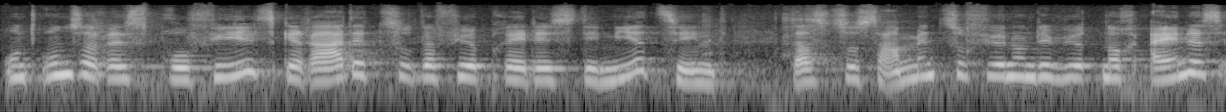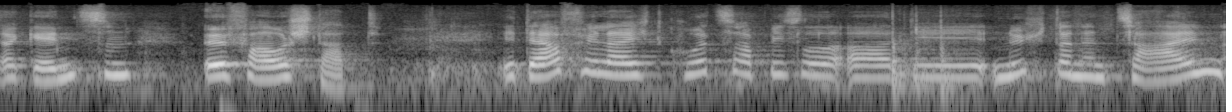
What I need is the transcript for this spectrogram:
und unseres Profils geradezu dafür prädestiniert sind, das zusammenzuführen. Und ich würde noch eines ergänzen, ÖV-Stadt. Ich darf vielleicht kurz ein bisschen äh, die nüchternen Zahlen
